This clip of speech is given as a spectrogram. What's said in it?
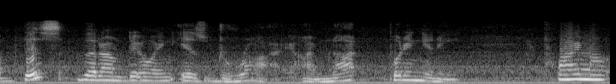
Now this that I'm doing is dry. I'm not putting any primer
